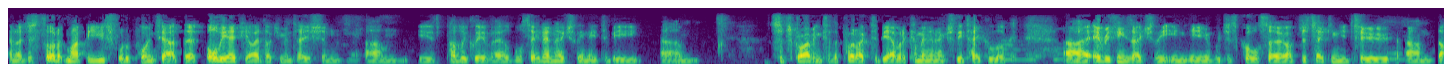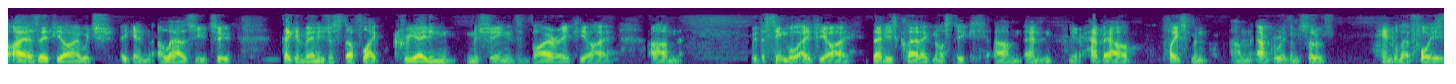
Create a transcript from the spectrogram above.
And I just thought it might be useful to point out that all the API documentation um, is publicly available, so you don't actually need to be um, subscribing to the product to be able to come in and actually take a look. Uh, everything is actually in here, which is cool. So I've just taken you to um, the IaaS API, which again allows you to take advantage of stuff like creating machines via API um, with a single API that is cloud agnostic um, and you know, have our placement um, algorithm sort of handle that for you.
